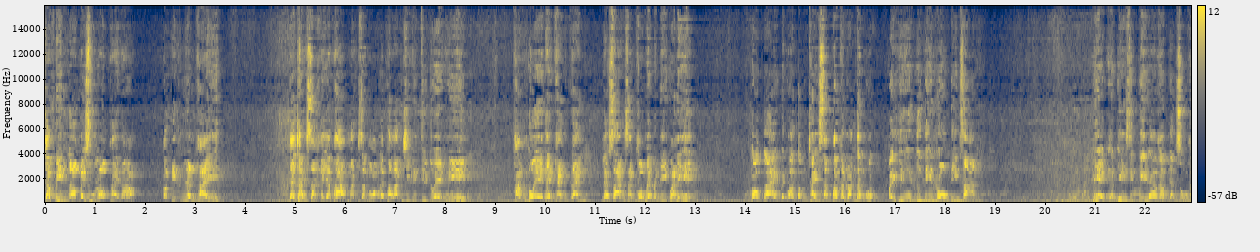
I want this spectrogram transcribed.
จะบินออกไปสู่โลกภายนอก ก็ติดเงื่อนไข จะใช้ศักยภาพมันสมองและพลังชีวิตที่ตัวเองมีทำตัวเองให้แข็งแกร่ง และสร้างสังคมให้มันดีกว่านี้ ก็กลายเป็นว่าต้องใช้สัพพะกำลังทั้งหมด ไปยืนอยู่ตีนโรงตีนศาลนี่เกือบ 20 ปีแล้วครับ ยังสู้ค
